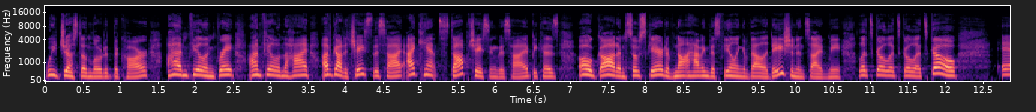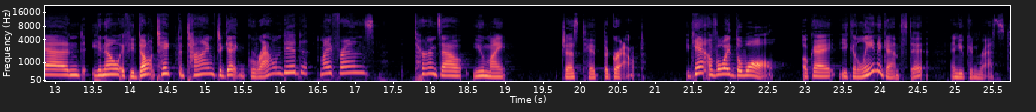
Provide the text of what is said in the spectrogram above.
We just unloaded the car. I'm feeling great. I'm feeling the high. I've got to chase this high. I can't stop chasing this high because, oh God, I'm so scared of not having this feeling of validation inside me. Let's go, let's go, let's go. And, you know, if you don't take the time to get grounded, my friends, turns out you might just hit the ground. You can't avoid the wall, okay? You can lean against it and you can rest.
